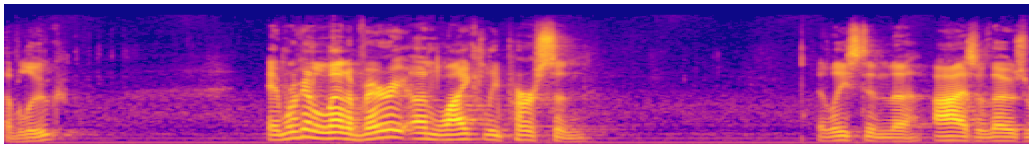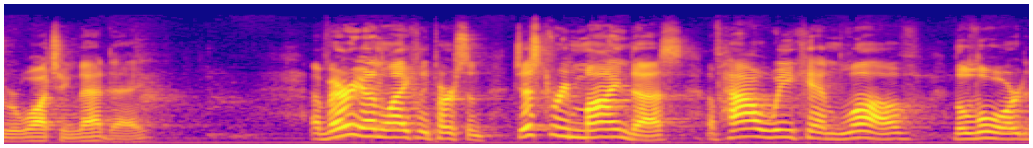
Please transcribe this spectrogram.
of Luke. And we're going to let a very unlikely person, at least in the eyes of those who were watching that day, a very unlikely person, just remind us of how we can love the Lord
